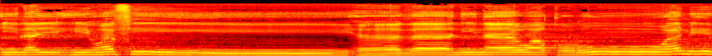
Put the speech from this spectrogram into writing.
إليه وفي آذاننا وقر ومن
